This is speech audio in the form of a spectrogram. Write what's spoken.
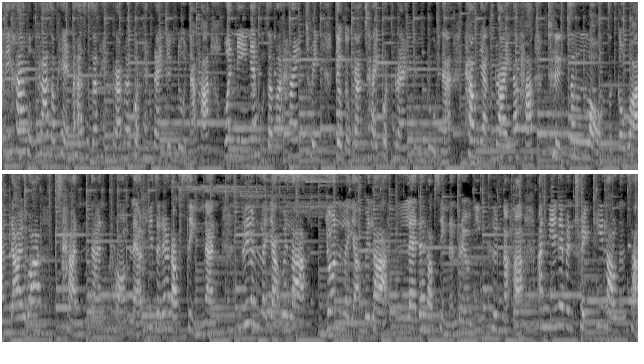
วัสดีค่ะผมค่ะสเพจมหาสัจจ์แห่งรักและกฎแห่งแรงดึงดูดนะคะ วันนี้เนี่ยผมจะมาให้ทริคเกี่ยวกับการใช้กฎแรงดึงดูดนะทำอย่างไรนะคะ ถึงจะหลอกจักรวาลได้ว่าฉันนั้นพร้อมแล้วที่จะได้รับสิ่งนั้น เลื่อนระยะเวลาย่นระยะเวลาและได้รับสิ่งนั้นเร็วยิ่งขึ้นนะคะ อันนี้เนี่ยเป็นทริคที่เรานั้นสา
